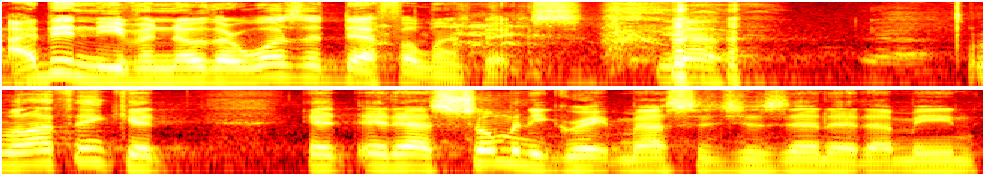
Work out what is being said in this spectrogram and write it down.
I didn't even know there was a Deaf Olympics. yeah. Well, I think it, it, it has so many great messages in it. I mean,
